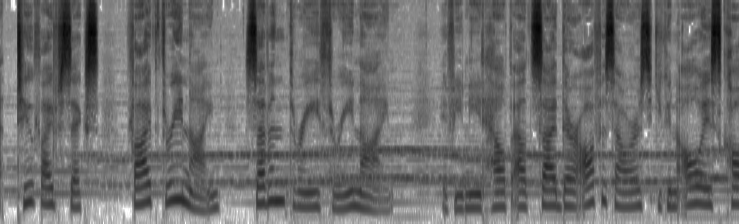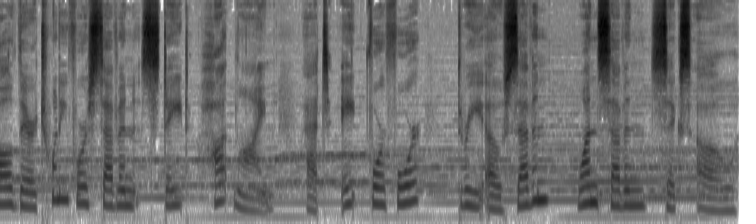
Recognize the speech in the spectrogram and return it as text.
at 256-539-7339. If you need help outside their office hours, you can always call their 24/7 state hotline at 844 307 1760.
